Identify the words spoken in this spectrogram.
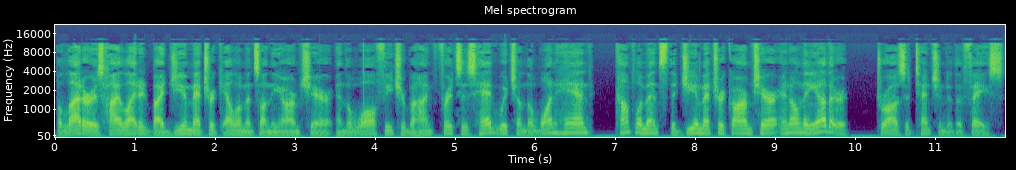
The latter is highlighted by geometric elements on the armchair and the wall feature behind Fritza's head, which, on the one hand, complements the geometric armchair and on the other, draws attention to the face.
